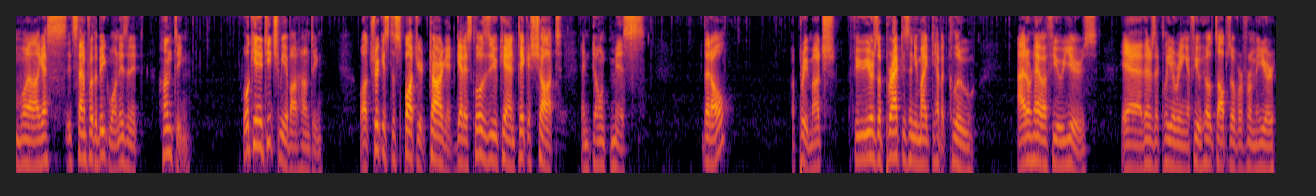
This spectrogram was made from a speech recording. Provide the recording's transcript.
Well, I guess it's time for the big one, isn't it? Hunting. What can you teach me about hunting? Well, trick is to spot your target, get as close as you can, take a shot, and don't miss. That all? Uh, pretty much. A few years of practice and you might have a clue. I don't have a few years. Yeah, there's a clearing, a few hilltops over from here.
